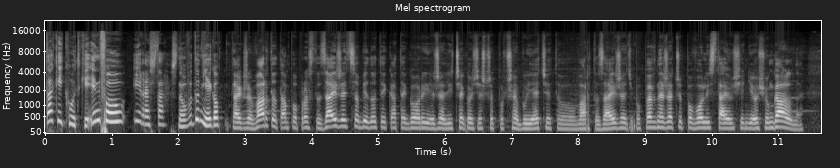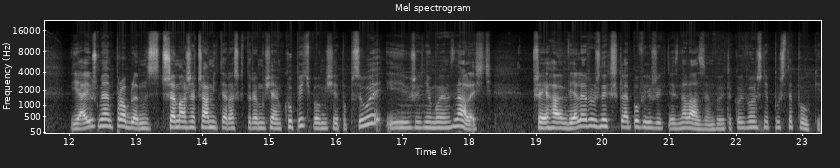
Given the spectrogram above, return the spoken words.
takie krótkie info i reszta znowu do niego. Także warto tam po prostu zajrzeć sobie do tej kategorii, jeżeli czegoś jeszcze potrzebujecie, to warto zajrzeć, bo pewne rzeczy powoli stają się nieosiągalne. Ja już miałem problem z trzema rzeczami teraz, które musiałem kupić, bo mi się popsuły i już ich nie mogłem znaleźć. Przejechałem wiele różnych sklepów i już ich nie znalazłem, były tylko i wyłącznie puste półki.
